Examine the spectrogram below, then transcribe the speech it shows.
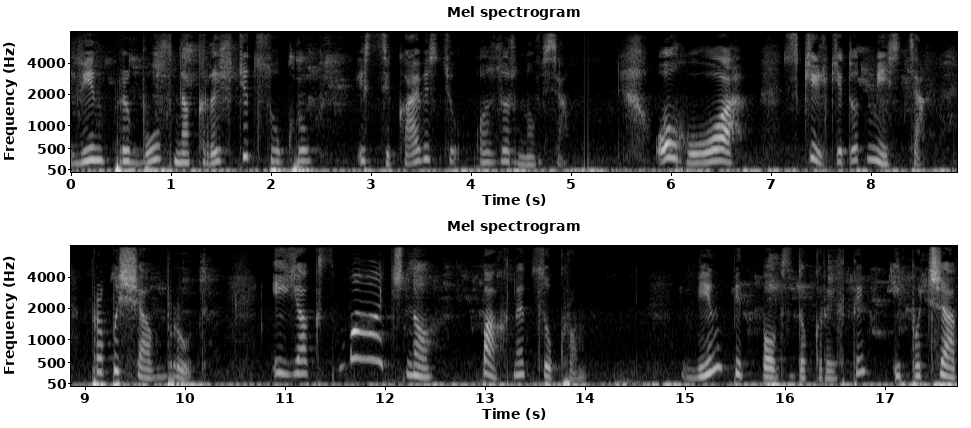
Він прибув на крихті цукру і з цікавістю озирнувся. Ого, скільки тут місця, пропищав бруд. І як смачно пахне цукром. Він підповз до крихти і почав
